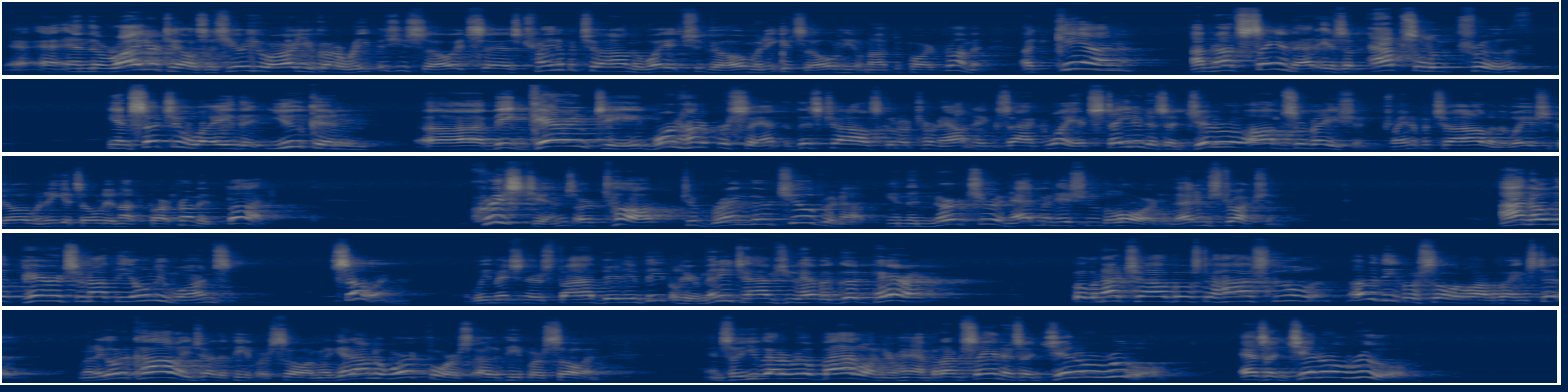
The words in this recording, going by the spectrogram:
And the writer tells us, here you are, you're going to reap as you sow. It says, train up a child in the way it should go, and when he gets old, he'll not depart from it. Again, I'm not saying that is an absolute truth in such a way that you can uh, be guaranteed 100% that this child is going to turn out in an exact way. It's stated as a general observation. Train up a child in the way it should go, and when he gets old, he'll not depart from it. But Christians are taught to bring their children up in the nurture and admonition of the Lord, in that instruction. I know that parents are not the only ones sowing. We mentioned there's 5 billion people here. Many times you have a good parent, but when that child goes to high school, other people are sowing a lot of things too. When they go to college, other people are sowing. When they get out in the workforce, other people are sowing. And so you've got a real battle on your hand. But I'm saying, as a general rule, as a general rule,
